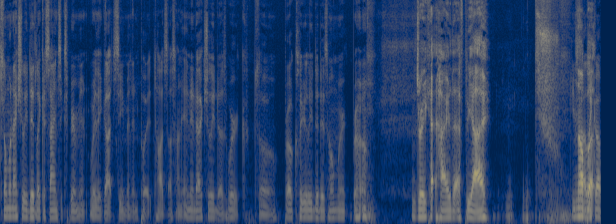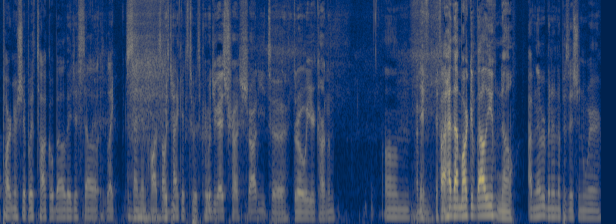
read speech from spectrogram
someone actually did like a science experiment where they got semen and put hot sauce on it, and it actually does work. So, bro clearly did his homework, bro. Drake hired the FBI. He's No, got like a partnership with Taco Bell. They just sell like send in hot sauce Would you- packets to his crew. Would you guys trust Shoddy to throw away your condom? Um, I mean, if, if I had that market value, no. I've never been in a position where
